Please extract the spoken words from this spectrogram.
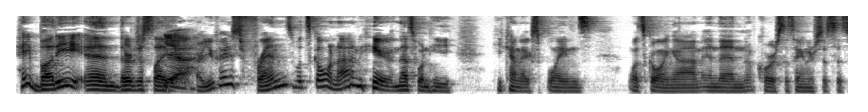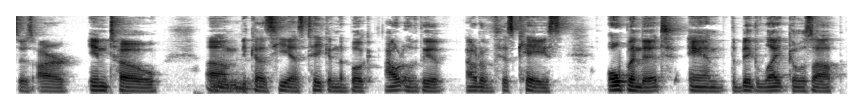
hey, buddy, and they're just like, Yeah. "Are you guys friends? What's going on here?" And that's when he he kind of explains what's going on, and then of course the Sanderson sisters are in tow um, Mhm. because he has taken the book out of the out of his case, opened it, and the big light goes up,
